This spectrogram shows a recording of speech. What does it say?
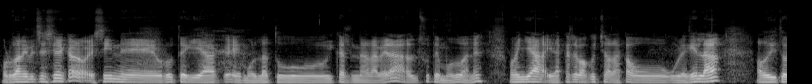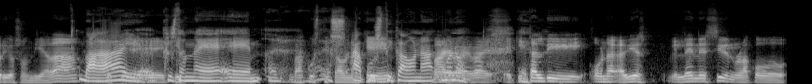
Orduan ibiltzen ziren, claro, ezin e, urrutegiak e, moldatu ikasleen arabera, altzuten moduan, ez? Oin ja, irakasle bakoitza dakagu gure gela, auditorio oso handia da. Bai, e, kriston e, e, Ba, akustika honekin. akustika ona. Bai, bueno, bai, bai. Ekitaldi ona, adiez, lehen ez ziren olako,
